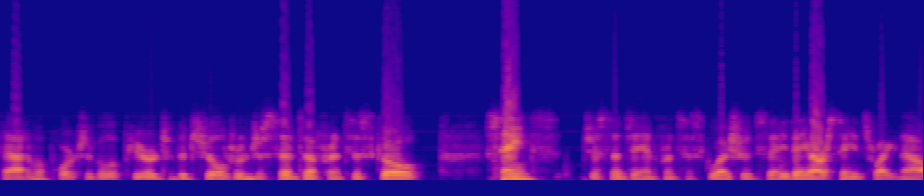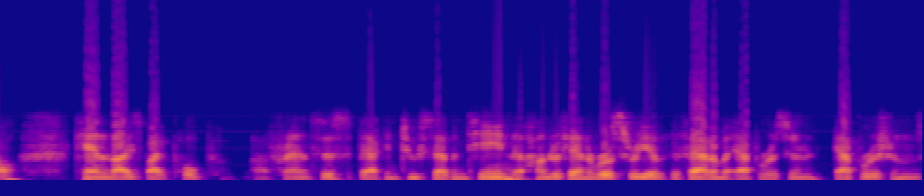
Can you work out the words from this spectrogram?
Fatima, Portugal, appeared to the children, Jacinta, Francisco, saints, Jacinta and Francisco, I should say. They are saints right now, canonized by Pope uh, Francis back in 217, 100th anniversary of the Fatima apparition, apparitions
